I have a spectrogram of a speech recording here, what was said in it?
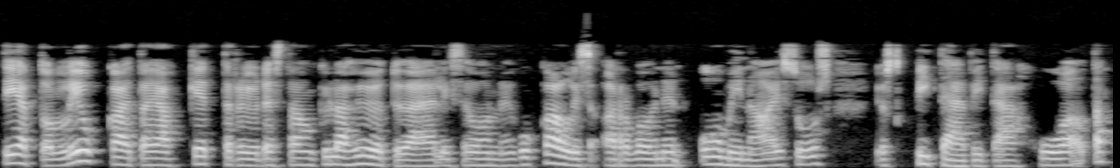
tiet on liukkaita ja ketteryydestä on kyllä hyötyä, eli se on niin kuin kallisarvoinen ominaisuus, josta pitää pitää huolta.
